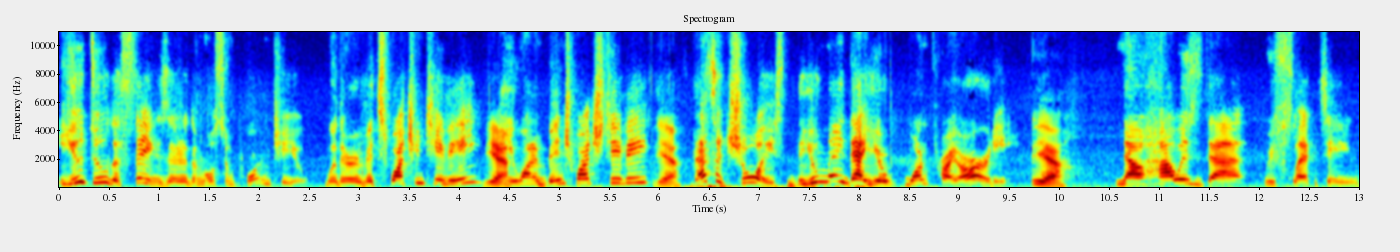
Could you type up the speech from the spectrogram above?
you do the things that are the most important to you. Whether if it's watching TV, yeah. you want to binge watch TV, yeah. That's a choice. You made that your one priority. Yeah. Now how is that reflecting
